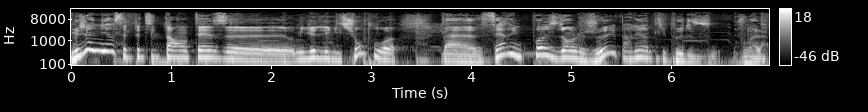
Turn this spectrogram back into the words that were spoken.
Mais j'aime bien cette petite parenthèse euh, au milieu de l'émission pour euh, bah, faire une pause dans le jeu et parler un petit peu de vous. Voilà.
